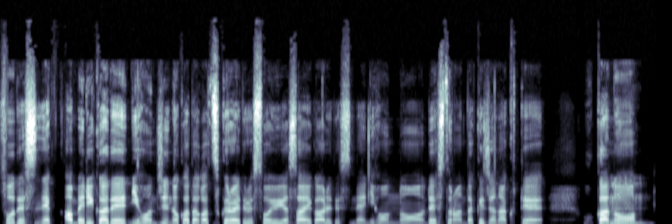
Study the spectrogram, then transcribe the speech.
そうですね。アメリカで日本人の方が作られてるそういう野菜があれですね。日本のレストランだけじゃなくて、他のうん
